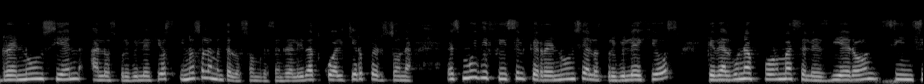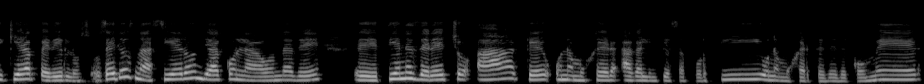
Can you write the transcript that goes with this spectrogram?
renuncien a los privilegios, y no solamente los hombres, en realidad cualquier persona. Es muy difícil que renuncie a los privilegios que de alguna forma se les dieron sin siquiera pedirlos. O sea, ellos nacieron ya con la onda de eh, tienes derecho a que una mujer haga limpieza por ti, una mujer te dé de comer,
